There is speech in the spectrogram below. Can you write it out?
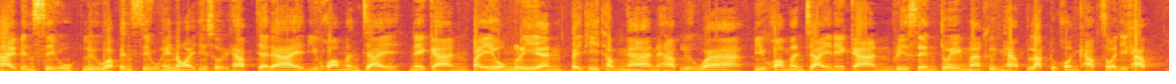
หายเป็นสิว หรือว่าเป็นสิวให้น้อยที่สุดครับ จะได้มีความมั่นใจในการไปโรงเรียนไปที่ทำงานนะครับ หรือว่ามีความมั่นใจในการพรีเซนต์ตัวเองมากขึ้นครับ รักทุกคนครับ สวัสดีครับ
